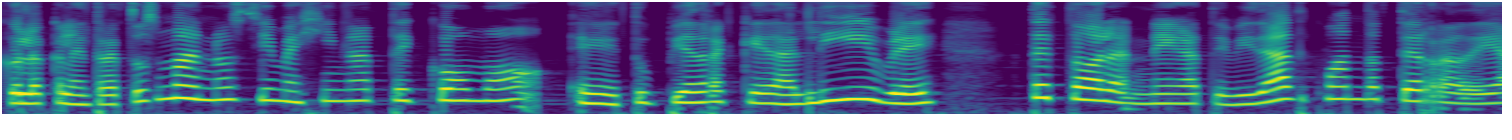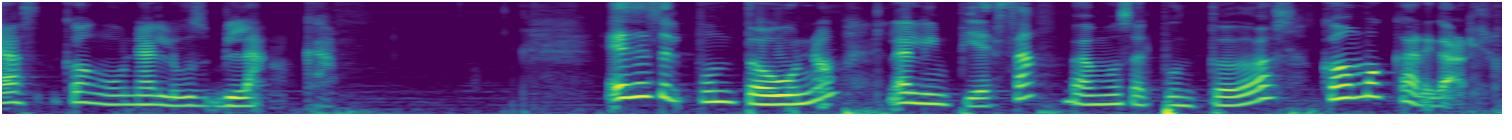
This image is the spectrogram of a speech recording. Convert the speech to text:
Colócala entre tus manos y imagínate cómo eh, tu piedra queda libre de toda la negatividad cuando te rodeas con una luz blanca. Ese es el punto 1, la limpieza. Vamos al punto 2, cómo cargarlo.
